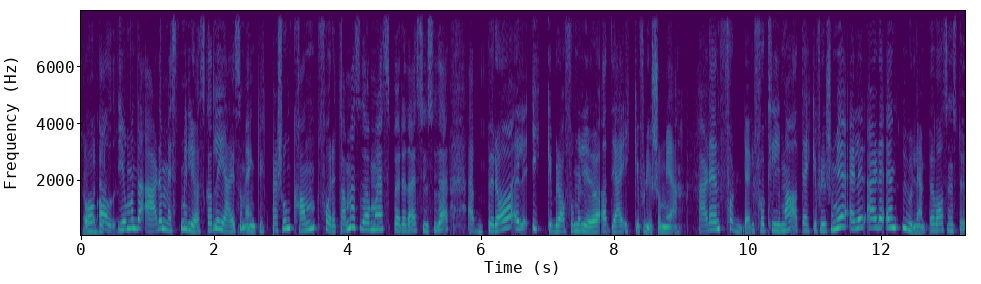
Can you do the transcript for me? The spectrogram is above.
Ja, men det... All, jo, men det er det mest miljøskadelige jeg som enkeltperson kan foreta meg. Så da må jeg spørre deg, syns du det er bra eller ikke bra for miljøet at jeg ikke flyr så mye? Er det en fordel for klimaet at jeg ikke flyr så mye, eller er det en ulempe? Hva syns du?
